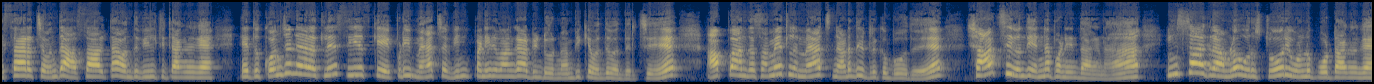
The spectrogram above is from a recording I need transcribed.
எஸ்ஆர்எச் வந்து அசால்ட்டா வந்து வீழ்த்திட்டாங்கங்க. நேத்து கொஞ்ச நேரத்துல சிஎஸ்கே எப்படி மேட்சை வின் பண்ணிடுவாங்க அப்படின்ற ஒரு நம்பிக்கை வந்து வந்துருச்சு. அப்ப அந்த சமயத்துல மேட்ச் நடந்துட்டு இருக்கும்போது ஷாக்ஸி வந்து என்ன பண்ணியிருந்தாங்கன்னா இன்ஸ்டாகிராம்ல ஒரு ஸ்டோரி ஒன்று போட்டாங்கங்க.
